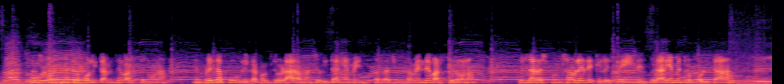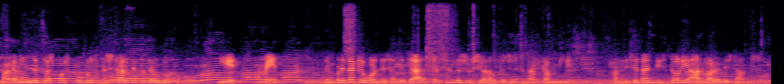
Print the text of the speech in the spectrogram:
Transports Metropolitans de Barcelona, empresa pública controlada majoritàriament per l'Ajuntament de Barcelona, és la responsable de que les veïnes de l'àrea metropolitana paguem un dels transports públics més cars de tota Europa. I és, a més, l'empresa que vol desallotjar el centre social autogestionat Can Vies, amb 17 anys d'història al barri de Sants.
